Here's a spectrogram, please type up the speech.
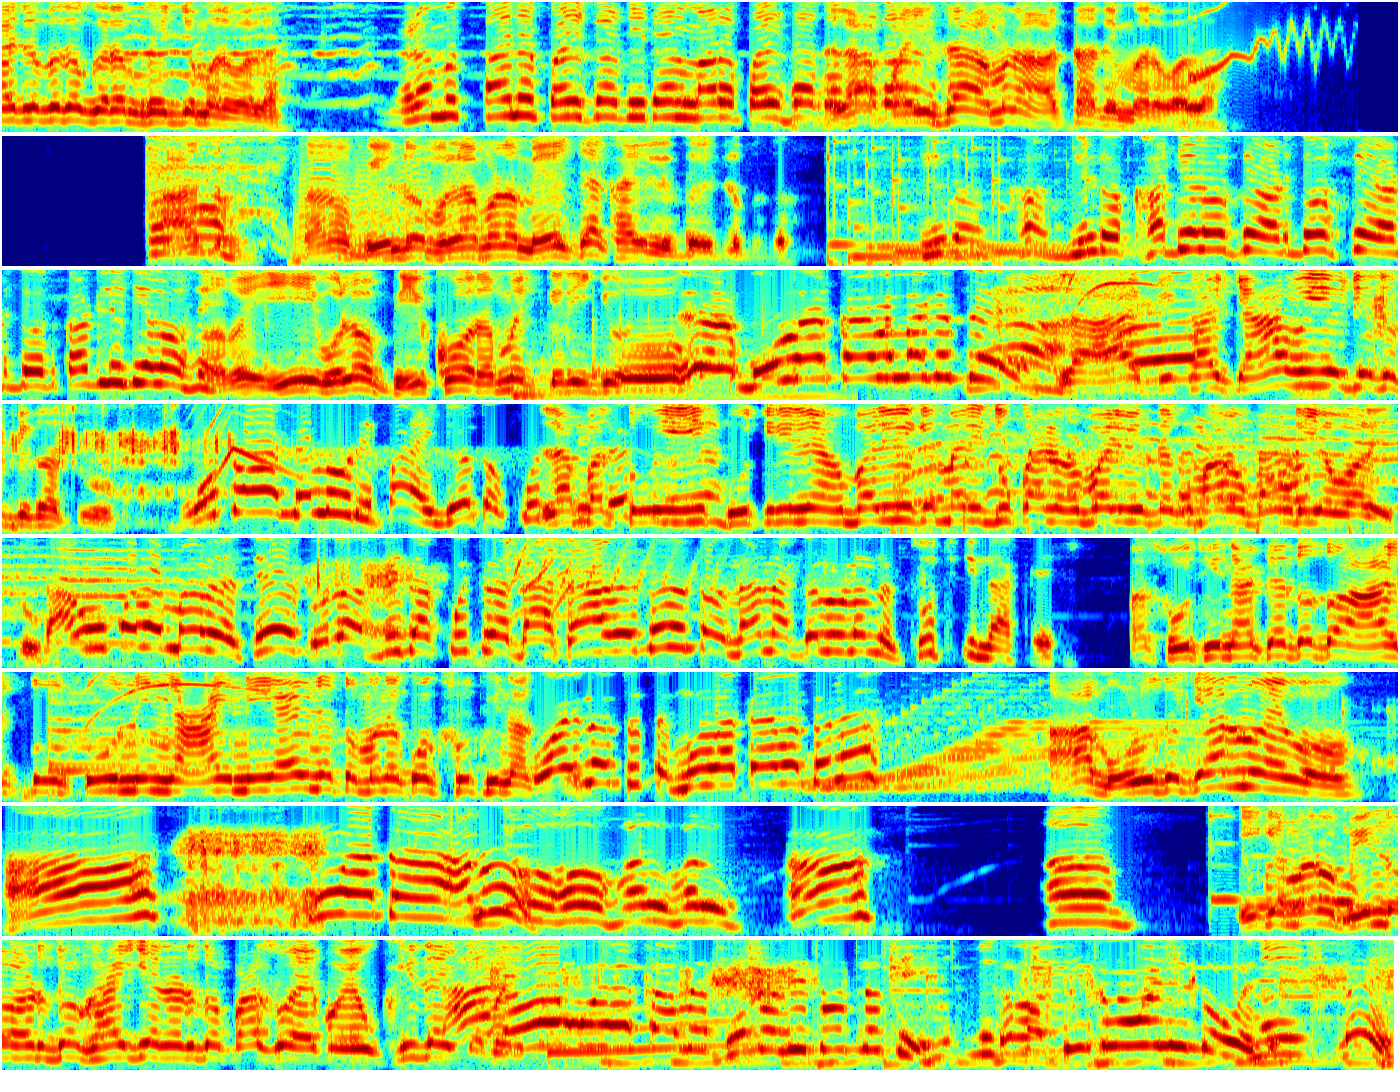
એટલો બધો ગરમ થઈ ગયો મારવાલા ગરમ જ થાય ને પૈસા દીધા મારા પૈસા પૈસા હમણાં હતા નહીં મારવાલા તારો ભીંડો ભલા પણ મેં ક્યાં ખાઈ લીધો એટલો બધો? ભીંડો ખાધેલો છે અડધો છે અડધો કાઢી લીધેલો છે. હવે ઈ બોલો ભીખો રમત કરી ગયો. એ બોલાતા આવે લાગે તે એટલે આ ભીખા ક્યાં વયો ગયો તો ભીખા તું? હું તો પાઈ ગયો તો એટલે લા પણ તું ઈ કૂતરીને સંભાળવી કે મારી દુકાન સંભાળવી તક મારો ભોડીયો વાળી તું? ગાવું પડે મારે છે ઓલા બીજા કૂતરા દાખ આવે છે ને તો નાના ગલુડાને થૂથી નાખે. આ સુથી નાખે તો તો આ તું તું નહીં આય નહીં આવ્યું ને તો મને કોઈક સુથી નાખશે. કોઈ નો થતે મૂળ વાત આવ્યા હતા ને? આ મોડું તો ક્યારનો આવ્યો? હા? હું આતા હાલું. ઓહો હારું હારું. હા? હા ઈ કે મારો ભીંડો અડધો ખાઈ ગયા અડધો પાછો આપ્યો એવું ખીજાય કે આ ભાઈ. નવા મુળાતા અમે ભેગો લીધો જ નથી. તમે દીકલો હોય લીધો હોય. નહીં.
